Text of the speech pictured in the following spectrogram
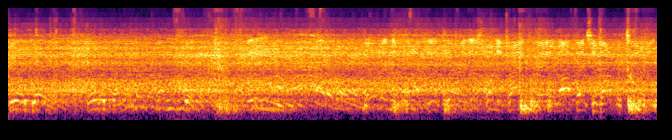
Field goal. Scored by number 26. Moving the puck. He'll carry this one to try and create an offensive opportunity.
